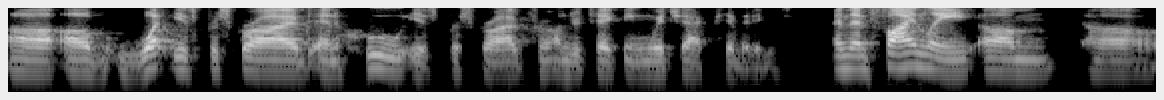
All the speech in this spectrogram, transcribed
uh, of what is prescribed and who is prescribed for undertaking which activities. And then finally, um, uh,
